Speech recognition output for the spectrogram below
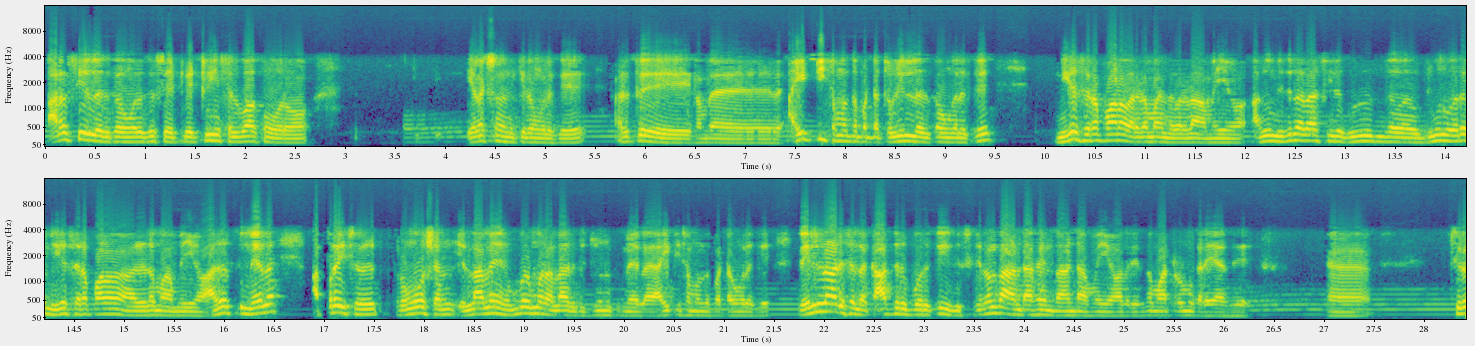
அரசியல் இருக்கிறவங்களுக்கு இருக்கவங்களுக்கு வெற்றியும் செல்வாக்கும் வரும். எலெக்ஷன் நிக்கிறவங்களுக்கு. அடுத்து நம்ம ஐடி சம்பந்தப்பட்ட தொழில்ல இருக்கவங்களுக்கு மிக சிறப்பான வருடமா இந்த வருடம் அமையும். அதுவும் மிதுன ராசியில குரு இந்த ஜூன் வரை மிக சிறப்பான வருடமா அமையும். அதற்கு மேல அப்ரைசல் ப்ரொமோஷன் எல்லாமே ரொம்ப ரொம்ப நல்லா இருக்கு ஜூனுக்கு மேல ஐடி சம்பந்தப்பட்டவங்களுக்கு. வெளிநாடு செல்ல காத்திருப்போருக்கு இது சிறந்த ஆண்டாக இந்த ஆண்டு அமையும். அதுல எந்த மாற்றமும் கிடையாது. சில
